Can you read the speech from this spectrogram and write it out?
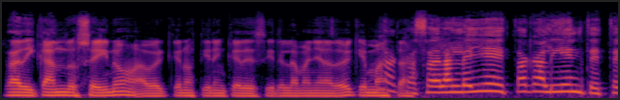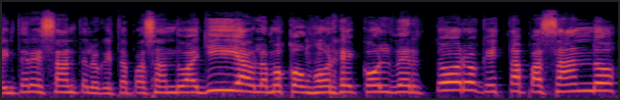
radicándose y no. A ver qué nos tienen que decir en la mañana de hoy. ¿Qué más La está? Casa de las Leyes está caliente, está interesante lo que está pasando allí. Hablamos con Jorge Colbert Toro, qué está pasando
